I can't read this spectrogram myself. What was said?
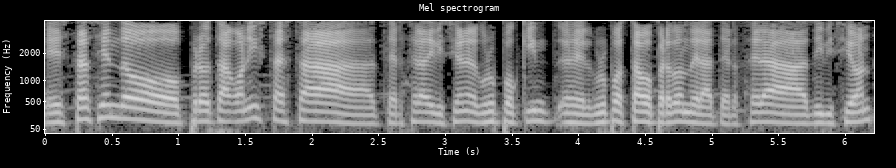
Está siendo protagonista esta tercera división, el grupo quinto, el grupo octavo, perdón, de la tercera división,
